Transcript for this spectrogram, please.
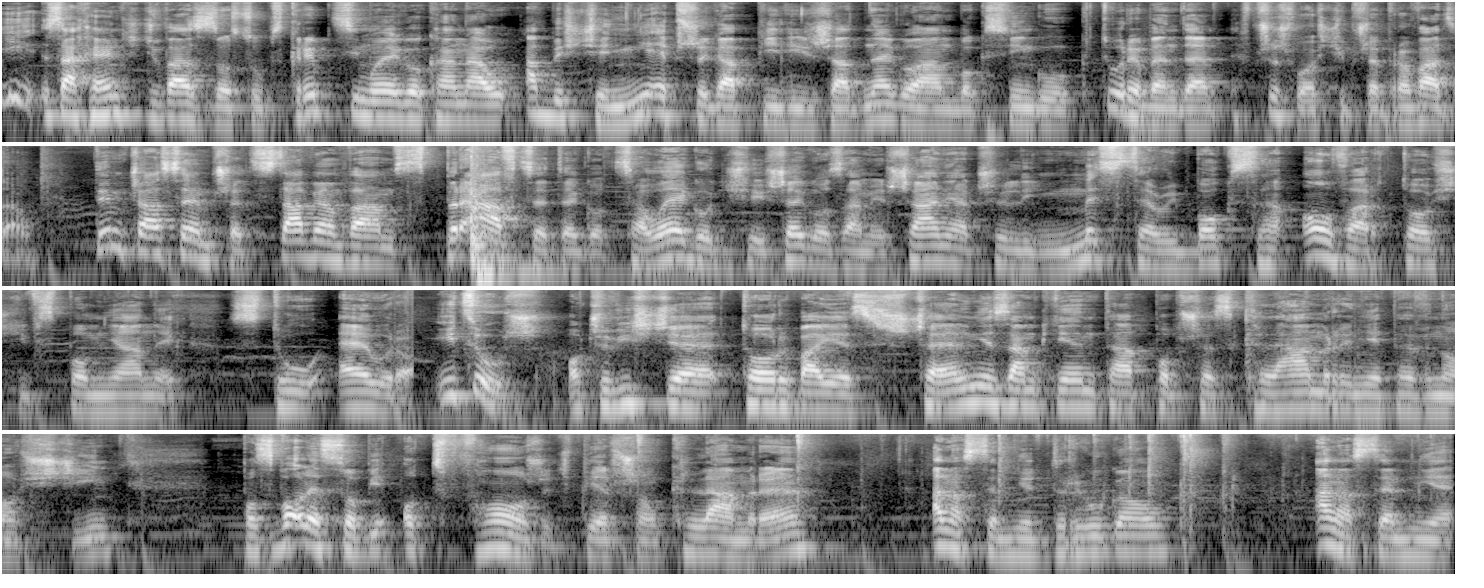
i zachęcić Was do subskrypcji mojego kanału, abyście nie przegapili żadnego unboxingu, który będę w przyszłości przeprowadzał. Tymczasem przedstawiam Wam sprawcę tego całego dzisiejszego zamieszania, czyli Mystery Boxa o wartości wspomnianych 100 euro. I cóż, oczywiście torba jest szczelnie zamknięta poprzez klamry niepewności. Pozwolę sobie otworzyć pierwszą klamrę, a następnie drugą, a następnie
